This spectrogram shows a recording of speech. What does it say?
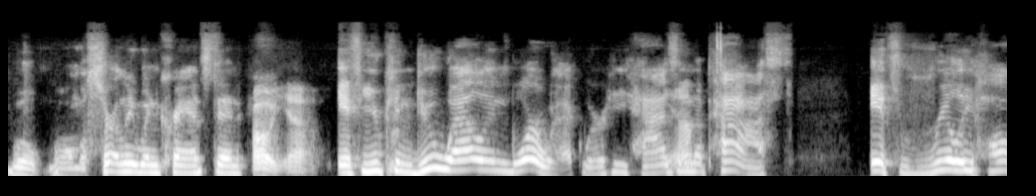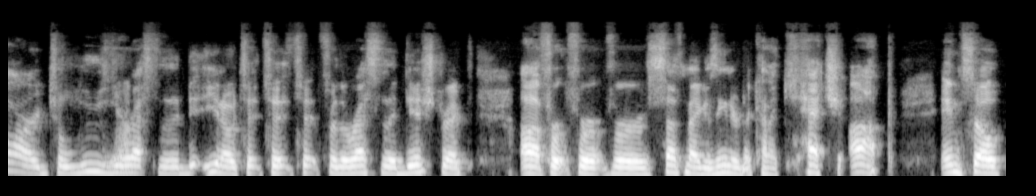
will, will almost certainly win cranston Oh yeah. if you can do well in warwick where he has Yeah. in the past it's really hard to lose Yeah. the rest of the you know to, to, to for the rest of the district uh for for for seth magaziner to kind of catch up and so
